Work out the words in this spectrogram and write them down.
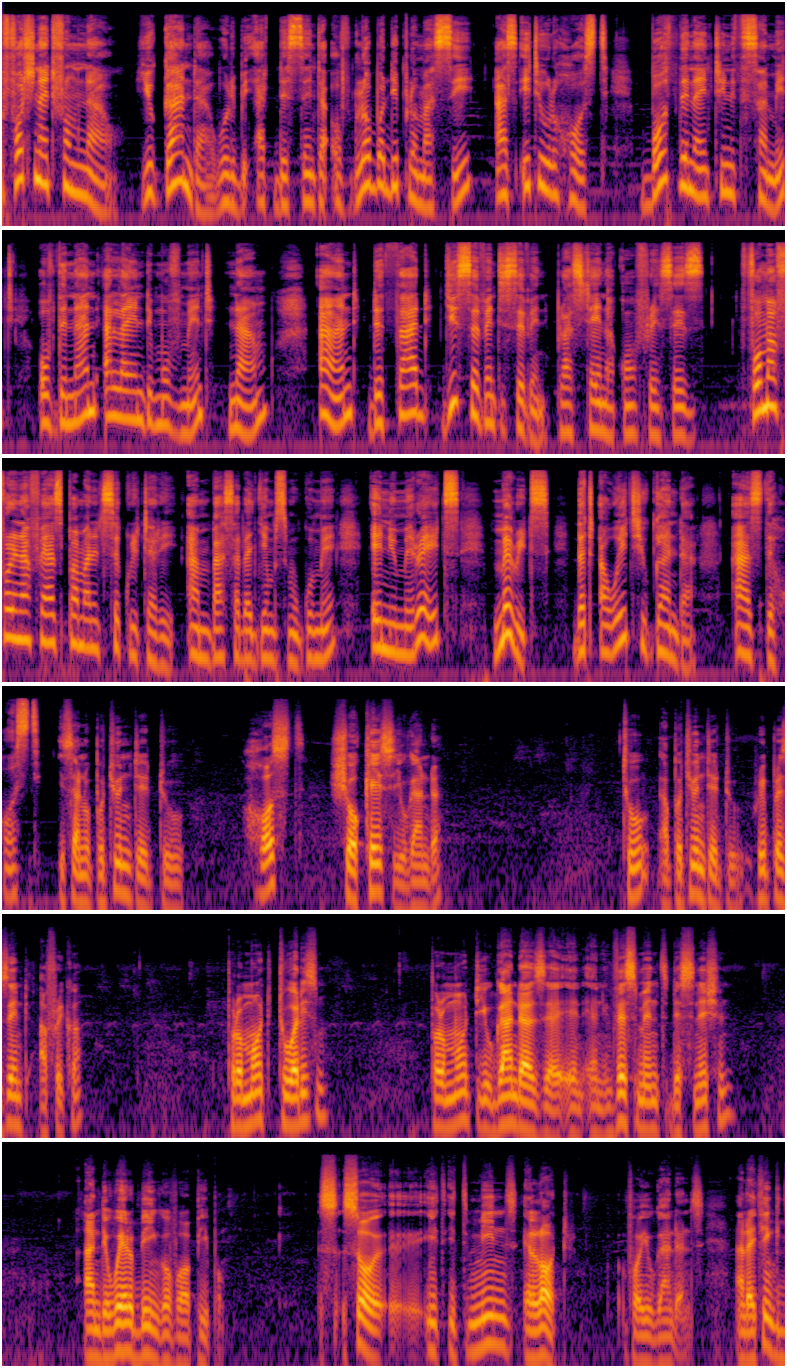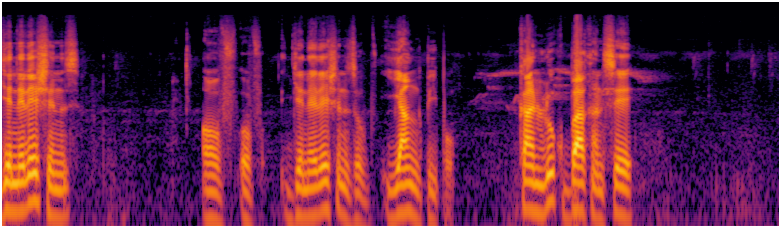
fortnight from now, Uganda will be at the center of global diplomacy as it will host both the 19th summit of the Non-Aligned Movement NAM and the third G77 plus China conferences. Former Foreign Affairs Permanent Secretary Ambassador James Mugume enumerates merits that await Uganda as the host. It's an opportunity to host, showcase Uganda. Opportunity to represent Africa, promote tourism, promote Uganda as a, uh, an, an investment destination, and the well-being of our people. So uh, it, it means a lot for Ugandans. And I think generations of, of generations of young people can look back and say,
